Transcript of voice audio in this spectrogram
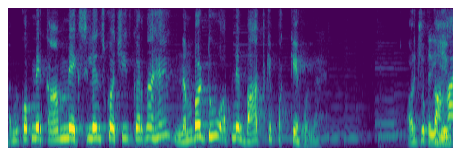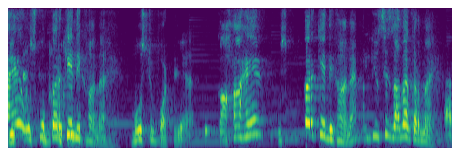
हमको अपने काम में एक्सीलेंस को अचीव करना है। नंबर टू अपने बात के पक्के होना है। और जो तो कहा है उसको करके दिखाना है। मोस्ट इंपॉर्टेंट जो कहा है उसको करके दिखाना है बल्कि उससे ज़्यादा करना है।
